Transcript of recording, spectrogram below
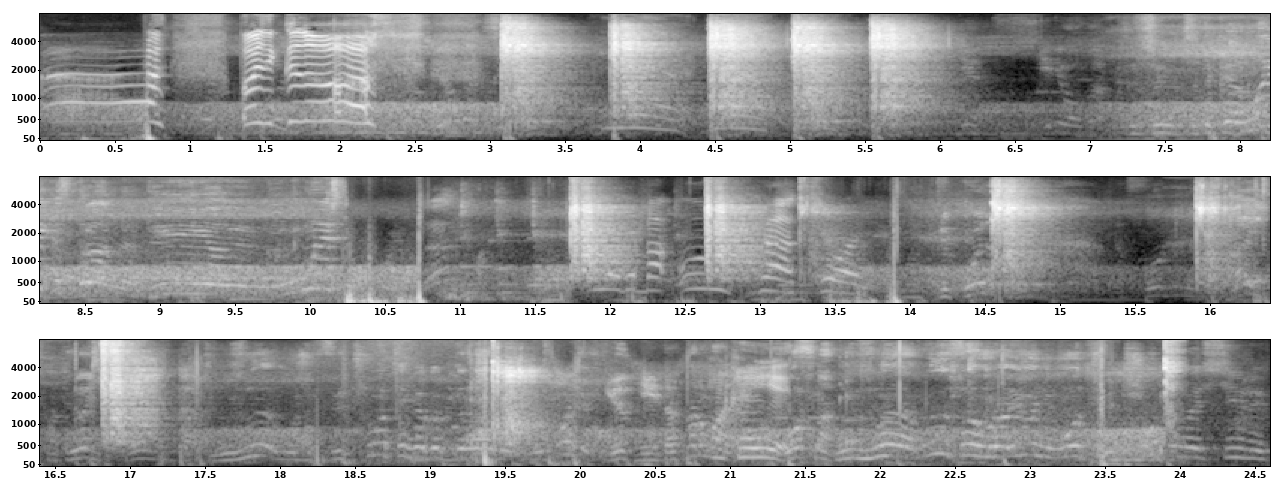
А, Подгроз! Слушай, такая майка странная. Ты э, не можешь да? Я тебя ужакон. Прикольно. Не знаю, может, свечу тебе как-то надо. Не хочешь? Нет, не так нормально. Так и есть. Можно? Не знаю, мы в своем районе вот свечу носили.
